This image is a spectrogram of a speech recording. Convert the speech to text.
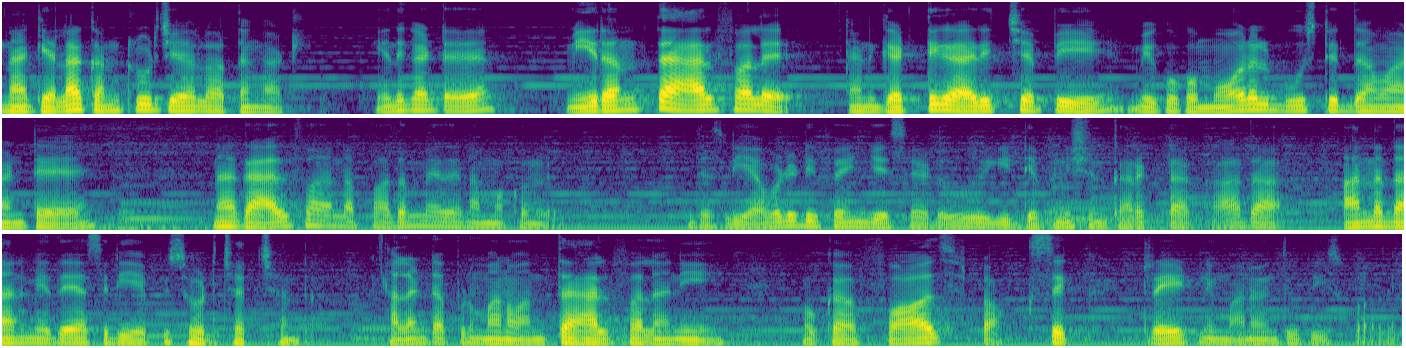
నాకు ఎలా కన్క్లూడ్ చేయాలో అర్థం కావట్లేదు ఎందుకంటే మీరంతా ఆల్ఫాలే అని గట్టిగా అరిచి చెప్పి మీకు ఒక మోరల్ బూస్ట్ ఇద్దామా అంటే నాకు ఆల్ఫా అన్న పదం మీద నమ్మకం లేదు. ఇది అసలు ఎవడు డిఫైన్ చేశాడు? ఈ డెఫినేషన్ కరెక్టా కాదా? అన్న దాని మీదే అసలు ఈ ఎపిసోడ్ చర్చ అంతా. అలాంటప్పుడు మనం అంతా ఆల్ఫాలని ఒక ఫాల్స్ టాక్సిక్ ట్రేట్ని మనం ఎందుకు తీసుకోవాలి?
